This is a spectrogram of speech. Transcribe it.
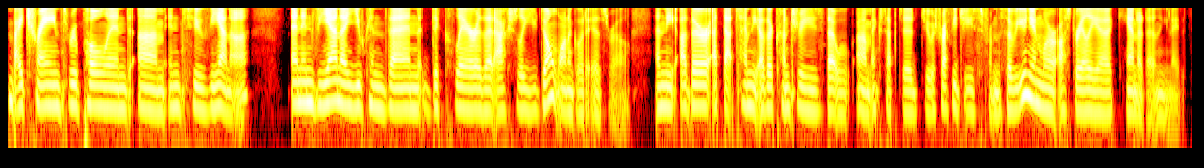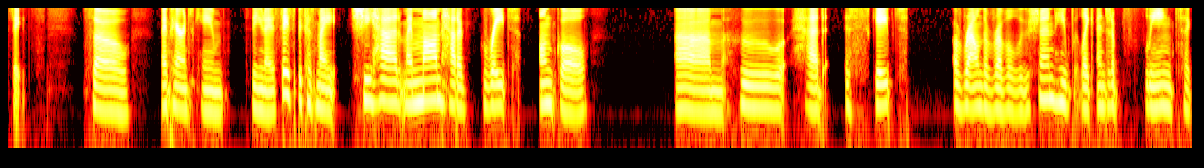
by train through Poland um, into Vienna. And in Vienna, you can then declare that actually you don't want to go to Israel. And the other, at that time, the other countries that um, accepted Jewish refugees from the Soviet Union were Australia, Canada, and the United States. So my parents came to the United States because my she had my mom had a great uncle um, who had escaped around the revolution. He like ended up fleeing to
